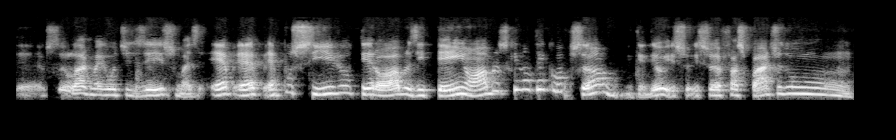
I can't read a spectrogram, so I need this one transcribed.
é, sei lá como é que eu vou te dizer isso, mas é, é, é possível ter obras, e tem obras que não tem corrupção, entendeu? Isso, isso é, faz parte do. Um,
